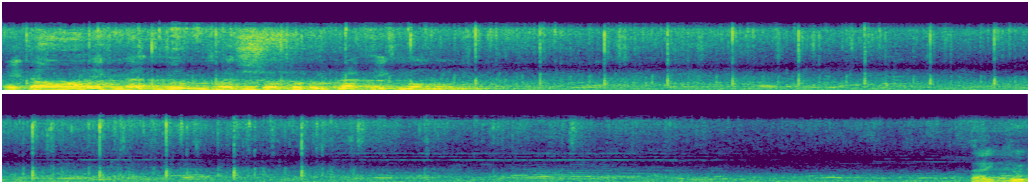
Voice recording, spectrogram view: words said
এটাও অনেকটা দুর্ধর্ষ ফটোগ্রাফিক মোমেন্ট থ্যাংক ইউ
